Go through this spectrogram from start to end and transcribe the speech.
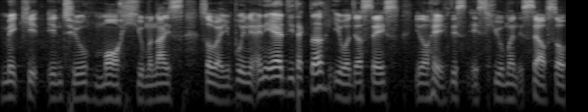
make it into more humanized. So when you put in any AI detector, it will just say, you know, hey, this is human itself. So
